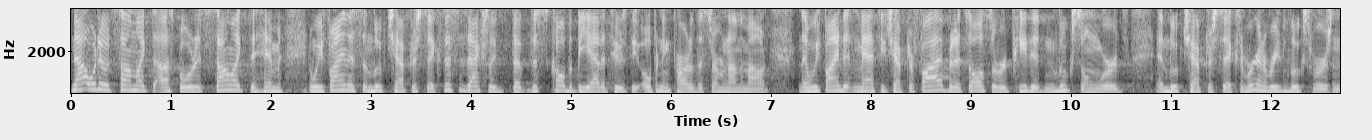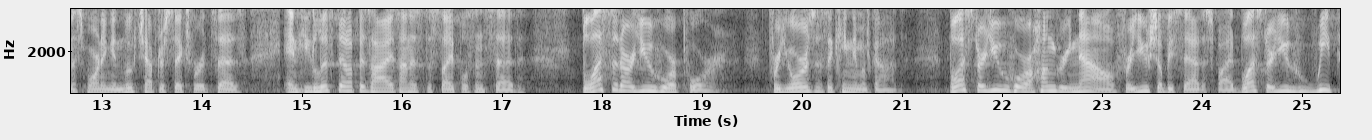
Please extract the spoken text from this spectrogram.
Not what it would sound like to us, but what it sound like to him. And we find this in Luke chapter 6. This is actually, the, this is called the Beatitudes, the opening part of the Sermon on the Mount. And we find it in Matthew chapter 5, but it's also repeated in Luke's own words in Luke chapter 6. And we're going to read Luke's version this morning in Luke chapter 6, where it says, And he lifted up his eyes on his disciples and said, Blessed are you who are poor, for yours is the kingdom of God. Blessed are you who are hungry now, for you shall be satisfied. Blessed are you who weep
